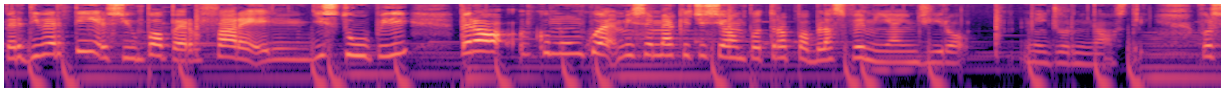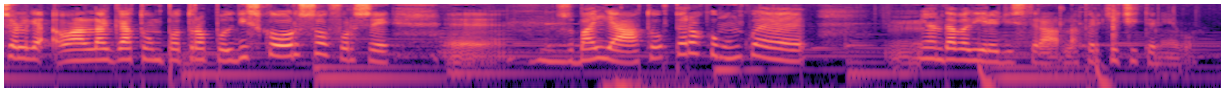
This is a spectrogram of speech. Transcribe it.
per, divertirsi, un po' per fare gli stupidi, però comunque mi sembra che ci sia un po' troppa blasfemia in giro nei giorni nostri. Forse ho allargato un po' troppo il discorso, forse eh, sbagliato, però comunque mi andava di registrarla perché ci tenevo.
